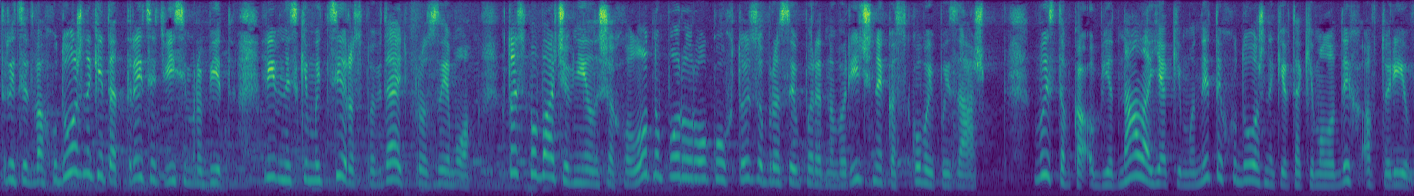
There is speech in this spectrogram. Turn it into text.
32 художники та 38 робіт. Рівненські митці розповідають про зиму. Хтось побачив в ній лише холодну пору року, хтось зобразив передноворічний казковий пейзаж. Виставка об'єднала як іменитих художників, так і молодих авторів.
